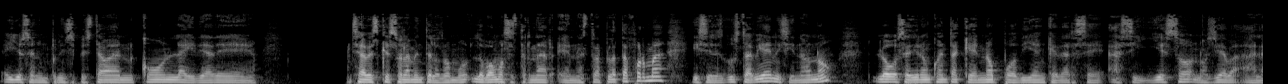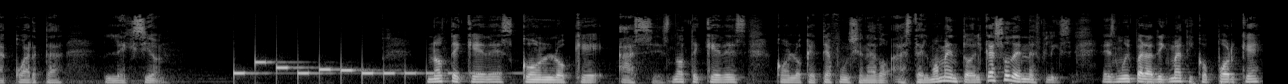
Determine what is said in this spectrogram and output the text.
ellos en un principio estaban con la idea de sabes que solamente los vamos, lo vamos a estrenar en nuestra plataforma y si les gusta bien y si no, no. Luego se dieron cuenta que no podían quedarse así y eso nos lleva a la cuarta lección. No te quedes con lo que haces, no te quedes con lo que te ha funcionado hasta el momento. El caso de Netflix es muy paradigmático porque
